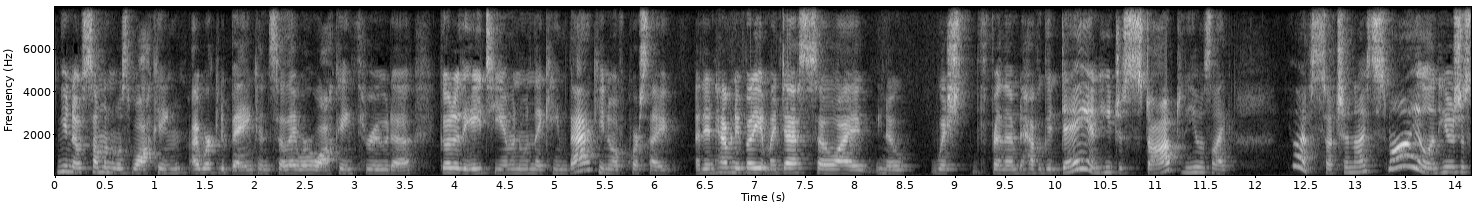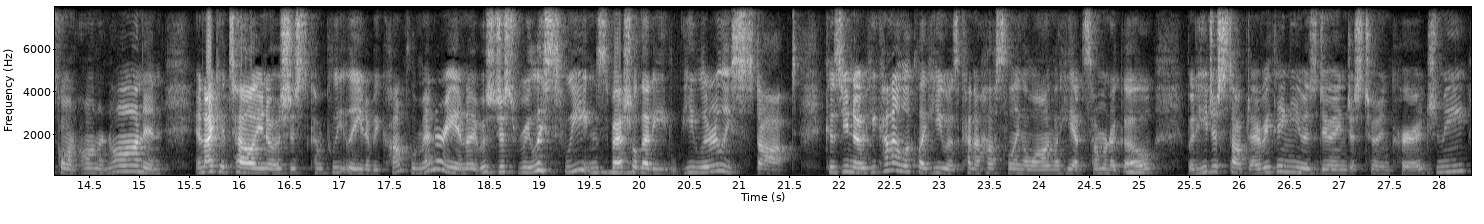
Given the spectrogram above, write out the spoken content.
you know, someone was walking. I work at a bank, and so they were walking through to go to the ATM. And when they came back, you know, of course, I I didn't have anybody at my desk, so I you know wished for them to have a good day. And he just stopped, and he was like, "You have such a nice smile," and he was just going on and on, and and I could tell, you know, it was just completely to be complimentary, and it was just really sweet and special that he he literally stopped because you know he kind of looked like he was kind of hustling along, like he had somewhere to go, mm-hmm. but he just stopped everything he was doing just to encourage me.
